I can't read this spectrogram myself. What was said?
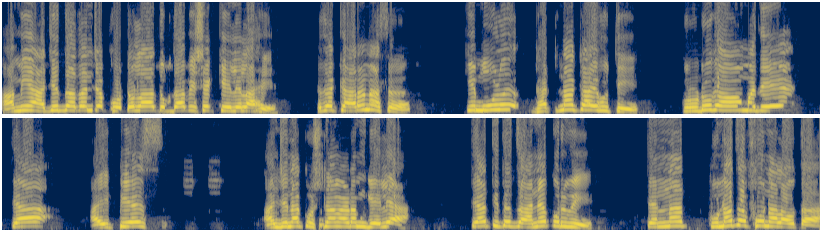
आम्ही अजितदादांच्या फोटोला दुग्धाभिषेक केलेला आहे. त्याचं कारण असं की मूळ घटना काय होती? कुरडू गावामध्ये त्या I P S Anjana Krishna madam गेल्या. त्या तिथं जाण्यापूर्वी त्यांना कुणाचा फोन आला होता?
